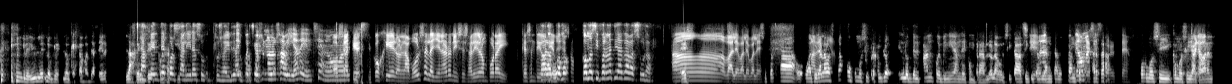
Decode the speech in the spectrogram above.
increíble lo que, lo que es capaz de hacer la gente. La gente por salir. salir, a su, por salir de Ay, su pues casa. yo eso no lo sabía de Elche, ¿no? O sea que cogieron la bolsa y la llenaron y se salieron por ahí. ¿Qué sentido Claro, tiene como, eso? como si fueran a tirar la basura. Ah, vale, vale, vale. O, o a tirar la mía. basura, o como si, por ejemplo, los del pan pues vinieran de comprarlo, la bolsita Sí. típica blanca del pan, como si, como si Pero- acabaran de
